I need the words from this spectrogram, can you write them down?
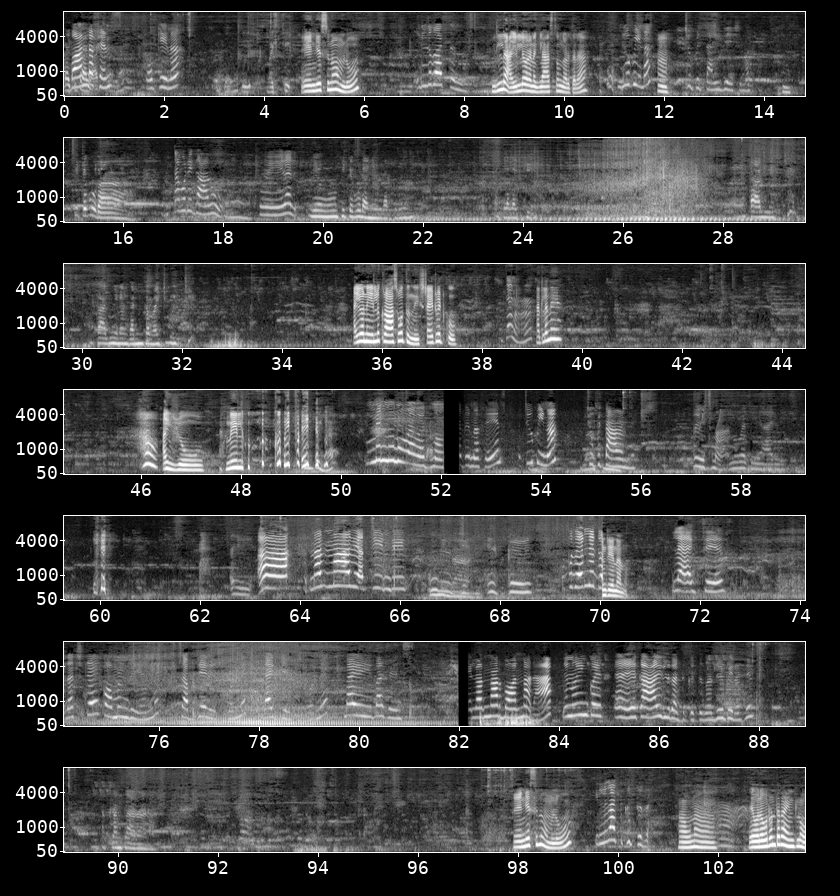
కట్టినా బాగుందా ఫ్రెండ్స్ ఓకేనా? మట్టి ఏం చేస్తున్నావు అమ్ములు? ఇల్లు ఇల్లు? ఇల్లు ఎవరైనా గ్లాస్తో కడతారా? మేము పిట్ట కూడా అనేది అప్పుడు. అట్లా కట్టి. ఇచ్చి అయ్యో నీ ఇల్లు క్రాస్ పోతుంది. స్ట్రైట్ పెట్టుకో. అట్లనే. అయ్యో నీళ్ళు కూలిపోయి చూపినా? నువ్వే చేయాలి నచ్చితే కామెంట్ చేయండి. చేసుకోండి లైక్ చేసుకోండి. Bye bye friends. ఎలా ఉన్నారు బాగున్నారా? నేను ఇంకో కట్టుకుంటున్నా. ఏం చేస్తున్నావు అమ్ములు? అవునా? ఎవరెవరు ఉంటారా ఇంట్లో?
